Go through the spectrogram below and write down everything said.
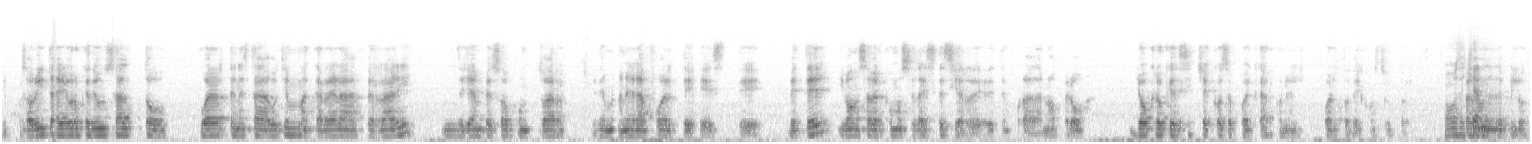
Y pues ahorita yo creo que dio un salto fuerte en esta última carrera Ferrari, donde ya empezó a puntuar de manera fuerte este Betel y vamos a ver cómo se da este cierre de temporada, ¿no? Pero yo creo que sí Checo se puede quedar con el puerto de constructor. Vamos a echar... De piloto.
